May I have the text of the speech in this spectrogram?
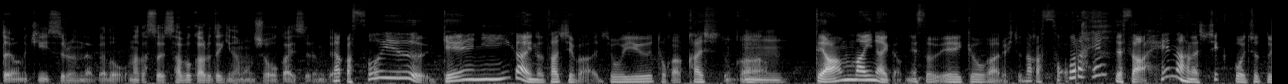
たような気するんだけどなんかそういうサブカル的なもの紹介するみたいな。んかそういう芸人以外の立場女優とか歌手とな。かうん。ってあんまいないかもね。そういう影響がある人。なんかそこら辺ってさ変な話結構ちょっと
